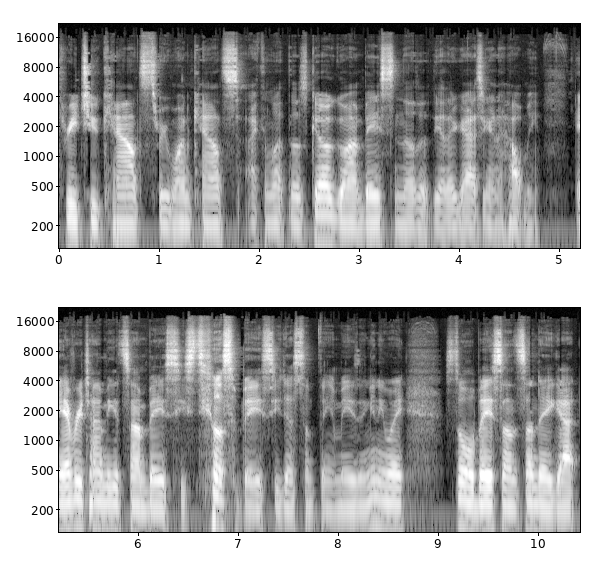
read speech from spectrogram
three two counts, three one counts. I can let those go, go on base, and know that the other guys are going to help me. Every time he gets on base, he steals a base. He does something amazing. Anyway, stole a base on Sunday. Got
